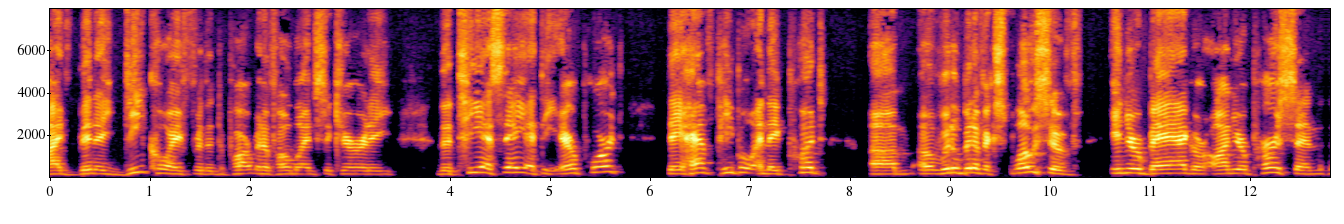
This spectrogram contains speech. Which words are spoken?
I've been a decoy for the Department of Homeland Security. The TSA at the airport, they have people and they put um, a little bit of explosive in your bag or on your person,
